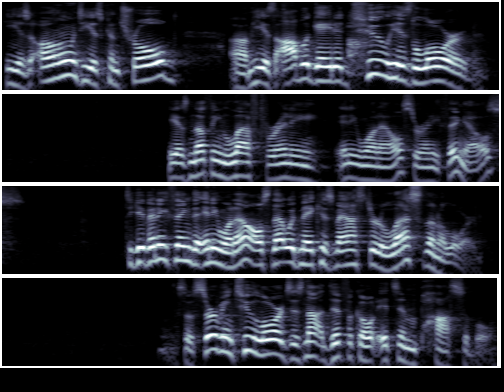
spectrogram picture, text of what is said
He is owned, he is controlled, um, he is obligated to his Lord. He has nothing left for any, anyone else or anything else. To give anything to anyone else, that would make his master less than a Lord. So serving two lords is not difficult, it's impossible.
